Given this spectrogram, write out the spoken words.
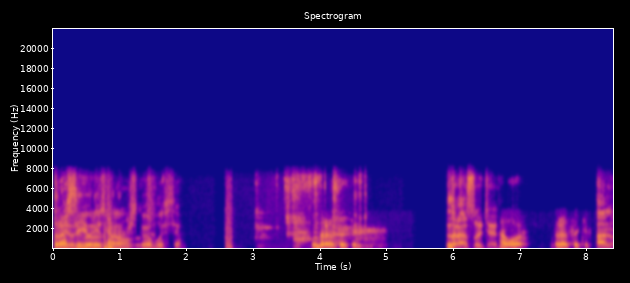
Здравствуйте, Юрий из. Воронежской области. Здравствуйте. Здравствуйте. Алло. Здравствуйте. Алло.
